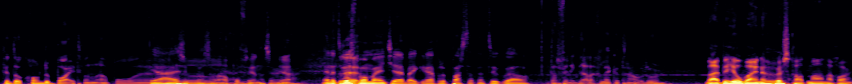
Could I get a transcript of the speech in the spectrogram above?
vind ook gewoon de bite van een appel. eh, ja, hij is ook eh, wel zo. een ja, appelfan. zo, ja. ja. En het rustmomentje, hè, bij gravelen past dat natuurlijk wel. Dat vind ik wel erg lekker trouwens hoor. Wij hebben heel weinig rust gehad maandag hoor.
